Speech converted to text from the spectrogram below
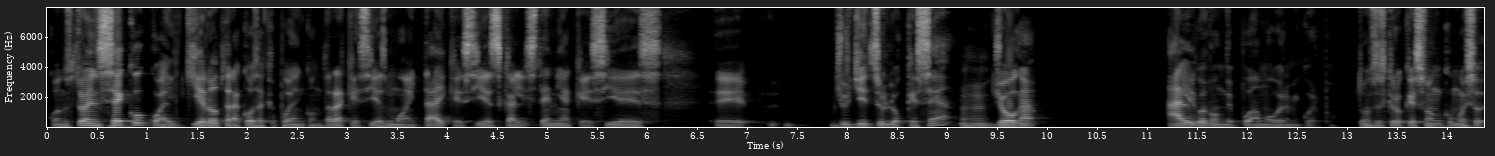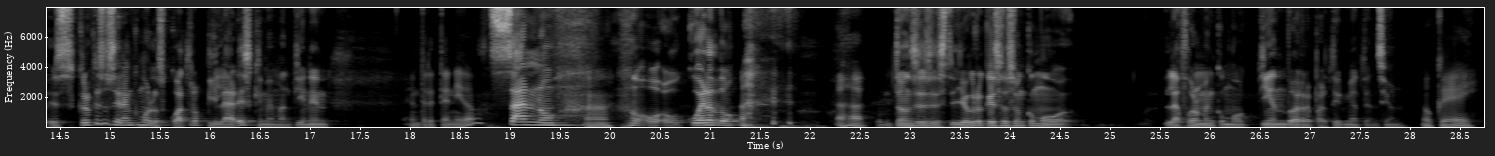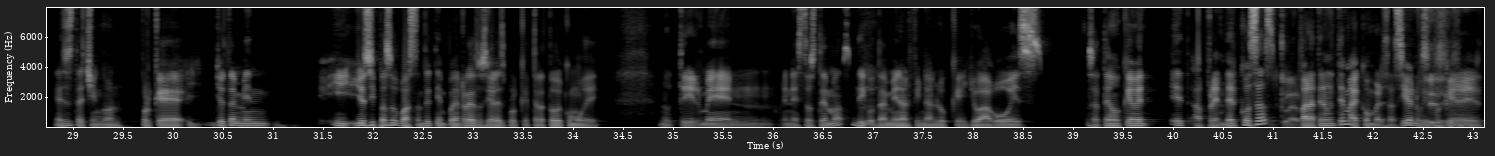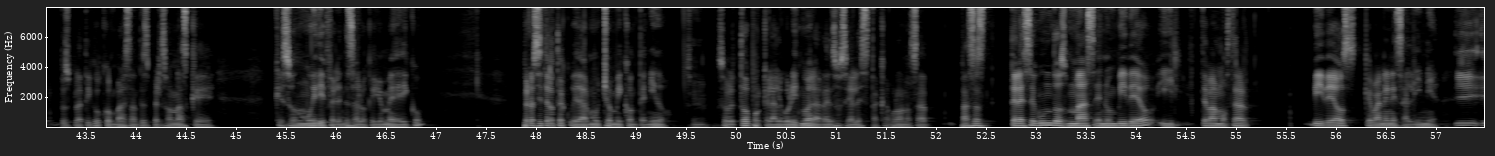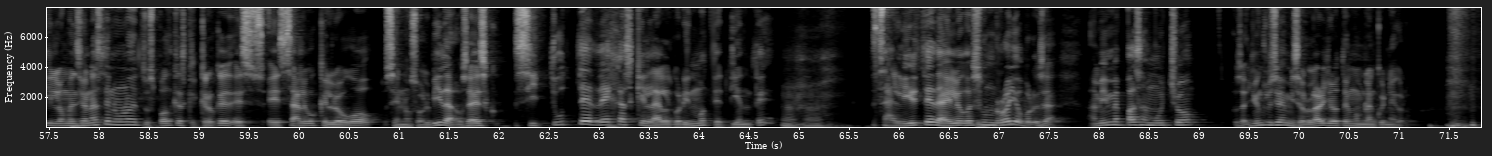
Cuando estoy en seco, cualquier otra cosa que pueda encontrar, que si es Muay Thai, que si es calistenia, que si es eh, Jiu-Jitsu, lo que sea, yoga, algo donde pueda mover mi cuerpo. Entonces creo que son como eso, es, creo que esos serían como los cuatro pilares que me mantienen entretenido, sano o, cuerdo. Entonces, este, yo creo que esos son como la forma en cómo tiendo a repartir mi atención. Ok, eso está chingón. Porque yo también, y yo sí paso bastante tiempo en redes sociales porque trato de como de nutrirme en, estos temas. Digo, también al final lo que yo hago es, o sea, tengo que eh, aprender cosas para tener un tema de conversación, porque pues platico con bastantes personas que, que son muy diferentes a lo que yo me dedico. Pero sí trato de cuidar mucho mi contenido. Sobre todo porque el algoritmo de las redes sociales está cabrón. O sea, pasas tres segundos más en un video y te va a mostrar videos que van en esa línea. Y, lo mencionaste en uno de tus podcasts, que creo que es, es, algo que luego se nos olvida. O sea, es si tú te dejas que el algoritmo te tiente, salirte de ahí luego es un rollo. Porque, o sea, a mí me pasa mucho. O sea, yo inclusive mi celular yo lo tengo en blanco y negro.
